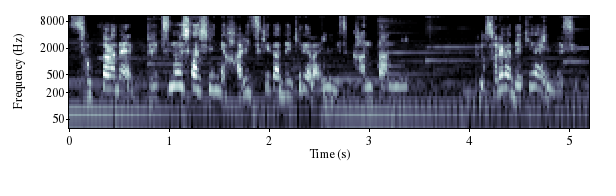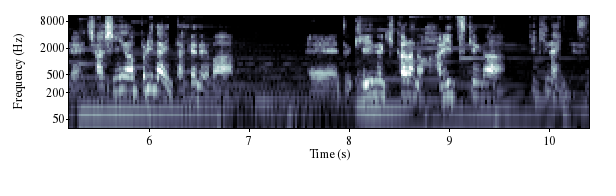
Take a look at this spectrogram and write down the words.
そこからね、別の写真に貼り付けができればいいんです簡単に。でもそれができないんですよね。写真アプリ内だけでは、えっ、ー、と、切り抜きからの貼り付けができないんです。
